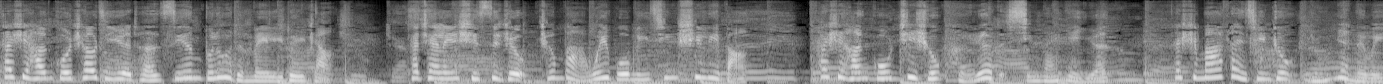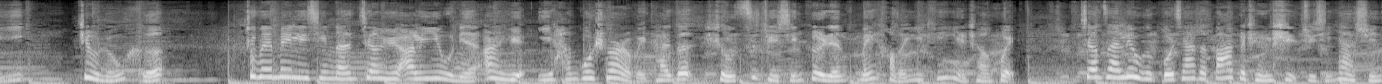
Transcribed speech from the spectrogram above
他是韩国超级乐团 CNBLUE 的魅力队长。他蝉联十四周称霸微博明星势力榜。他是韩国炙手可热的型男演员。他是妈饭心中永远的唯一郑容和。这位魅力型男将于二零一五年二月以韩国首尔为开端，首次举行个人美好的一天演唱会，将在六个国家的八个城市举行亚巡，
